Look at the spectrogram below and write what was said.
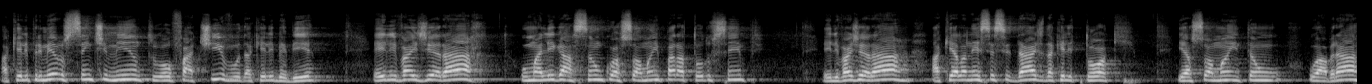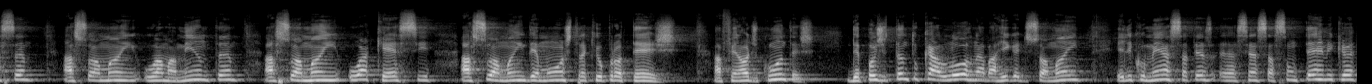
aquele primeiro sentimento olfativo daquele bebê, ele vai gerar uma ligação com a sua mãe para todo sempre. Ele vai gerar aquela necessidade daquele toque. E a sua mãe então o abraça, a sua mãe o amamenta, a sua mãe o aquece, a sua mãe demonstra que o protege. Afinal de contas, depois de tanto calor na barriga de sua mãe, ele começa a ter a sensação térmica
